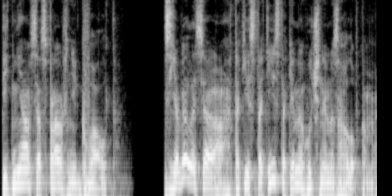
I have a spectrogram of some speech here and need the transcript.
піднявся справжній гвалт. З'явилися такі статті з такими гучними заголовками.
